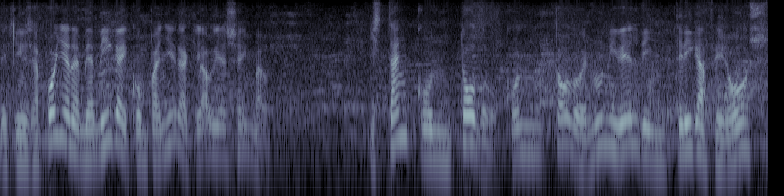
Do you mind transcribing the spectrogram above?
de quienes apoyan a mi amiga y compañera Claudia Sheinbaum. Y están con todo, con todo, en un nivel de intriga feroz.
